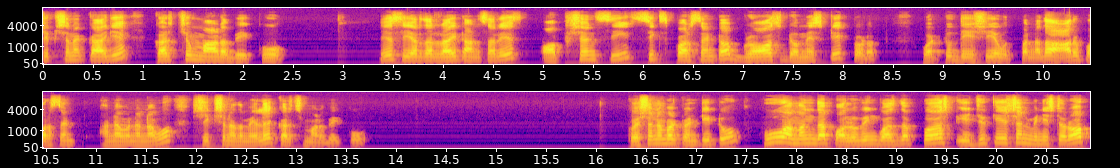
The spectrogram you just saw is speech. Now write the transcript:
ಶಿಕ್ಷಣಕ್ಕಾಗಿ ಖರ್ಚು ಮಾಡಬೇಕು. Yes here the right answer is option C, six percent of gross domestic product. ಒಟ್ಟು ದೇಶೀಯ ಉತ್ಪನ್ನದ ಆರು ಪರ್ಸೆಂಟ್ ಹಣವನ್ನು ನಾವು ಶಿಕ್ಷಣದ ಮೇಲೆ ಖರ್ಚು ಮಾಡಬೇಕು. Question number twenty two who among the following was the first education minister of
